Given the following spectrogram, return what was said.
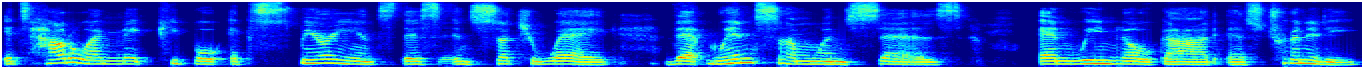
it's how do I make people experience this in such a way that when someone says, and we know God as Trinity,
